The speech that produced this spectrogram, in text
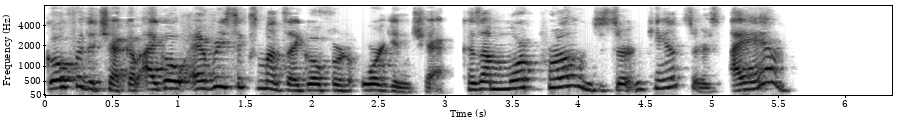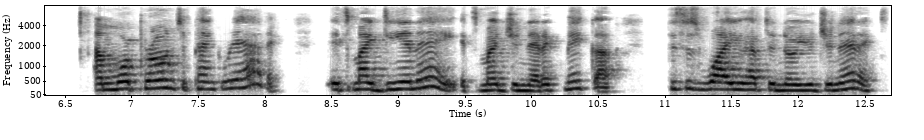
go for the checkup. I go every six months, I go for an organ check because I'm more prone to certain cancers. I am. I'm more prone to pancreatic. It's my DNA, it's my genetic makeup. This is why you have to know your genetics.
